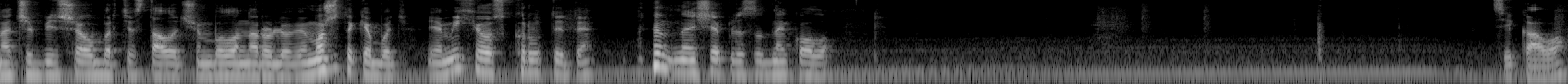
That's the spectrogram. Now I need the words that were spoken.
Наче більше обертів стало, чим було на рульові. Може таке бути? Я міг його скрутити на ще плюс одне коло. Цікаво.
